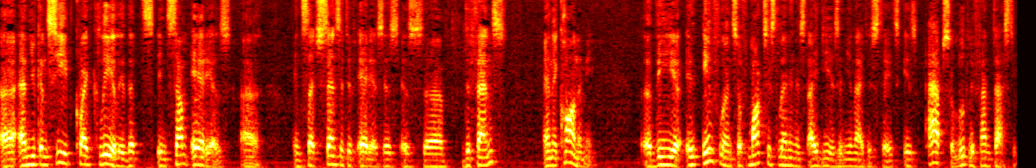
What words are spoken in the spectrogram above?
Uh, and you can see it quite clearly that in some areas, uh, in such sensitive areas as, as uh, defense and economy, uh, the uh, influence of Marxist-Leninist ideas in the United States is absolutely fantastic.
